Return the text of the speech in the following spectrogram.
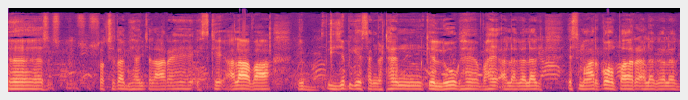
स्वच्छता अभियान चला रहे हैं। इसके अलावा जो बीजेपी के संगठन के लोग हैं, वह अलग अलग स्मारकों पर अलग अलग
